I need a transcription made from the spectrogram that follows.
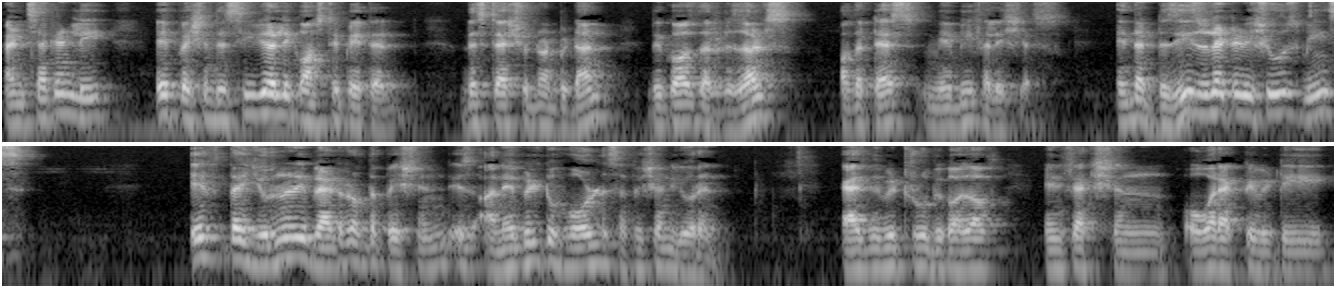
And secondly, if patient is severely constipated, this test should not be done because the results of the test may be fallacious. In the disease-related issues means if the urinary bladder of the patient is unable to hold sufficient urine, as may be true because of infection, overactivity,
